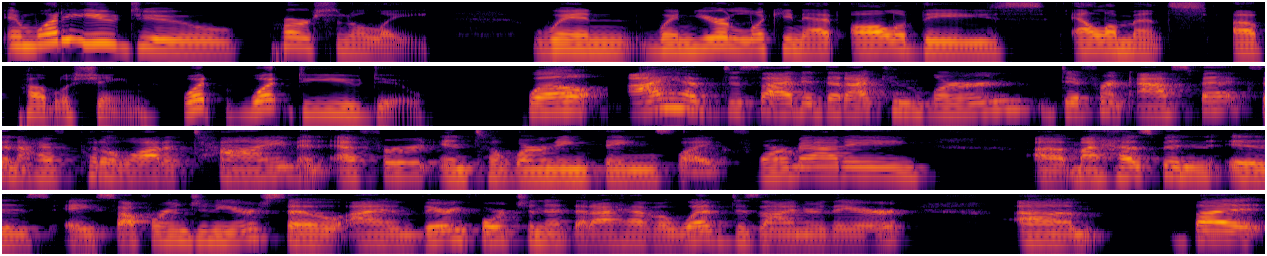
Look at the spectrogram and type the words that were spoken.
And what do you do personally when when you're looking at all of these elements of publishing? What what do you do? Well, I have decided that I can learn different aspects, and I have put a lot of time and effort into learning things like formatting. Uh, my husband is a software engineer, so I am very fortunate that I have a web designer there. Um, but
